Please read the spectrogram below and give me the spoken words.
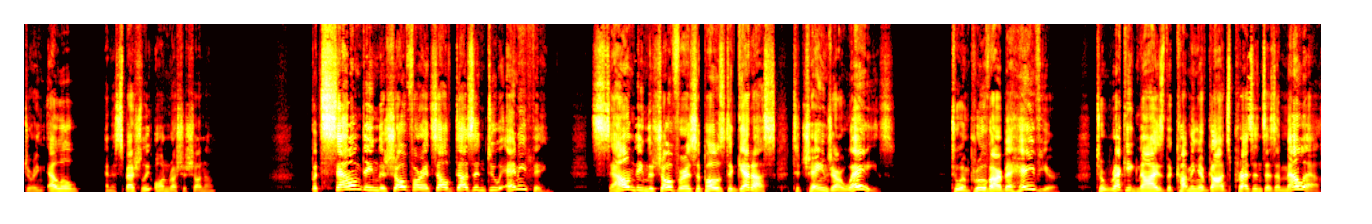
during Elul, and especially on Rosh Hashanah. But sounding the shofar itself doesn't do anything. Sounding the shofar is supposed to get us to change our ways, to improve our behavior, to recognize the coming of God's presence as a melech.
